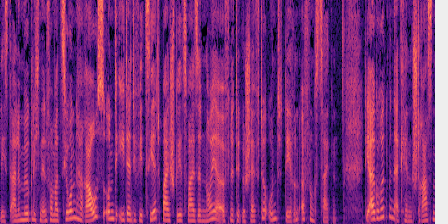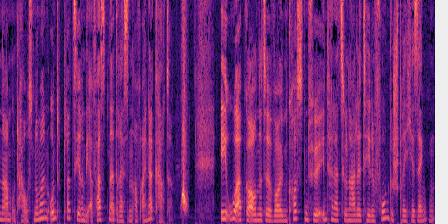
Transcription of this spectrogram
liest alle möglichen Informationen heraus und identifiziert beispielsweise neu eröffnete Geschäfte und deren Öffnungszeiten. Die Algorithmen erkennen Straßennamen und Hausnummern und platzieren die erfassten Adressen auf einer Karte. EU-Abgeordnete wollen Kosten für internationale Telefongespräche senken.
